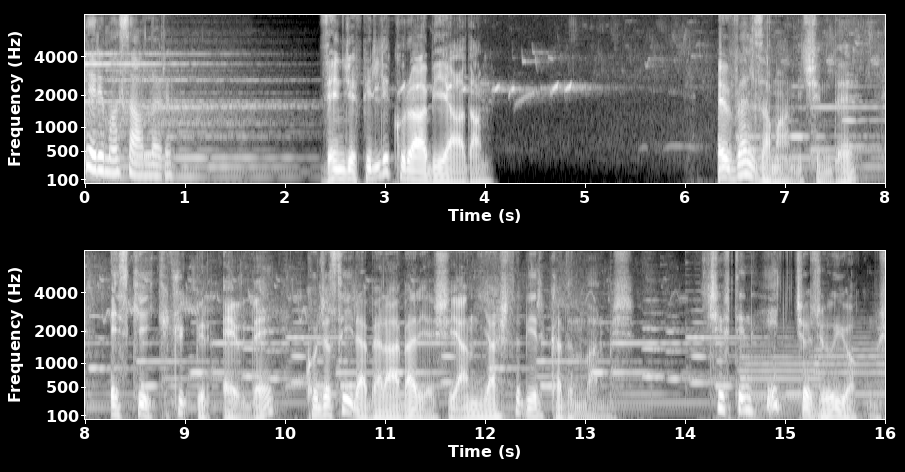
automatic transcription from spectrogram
Peri Masalları Zencefilli Kurabiye Adam Evvel zaman içinde, eski küçük bir evde kocasıyla beraber yaşayan yaşlı bir kadın varmış. Çiftin hiç çocuğu yokmuş.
